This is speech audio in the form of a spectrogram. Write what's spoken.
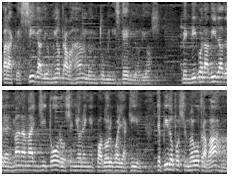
para que siga, Dios mío, trabajando en tu ministerio, Dios. Bendigo la vida de la hermana Maggi Toro, Señor, en Ecuador, Guayaquil. Te pido por su nuevo trabajo,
